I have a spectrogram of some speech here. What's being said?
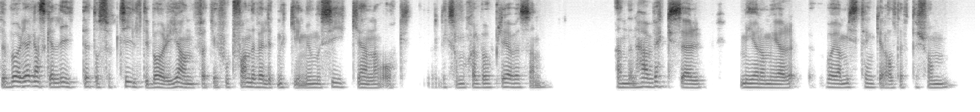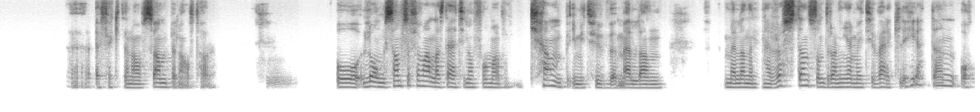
Det börjar ganska litet och subtilt i början för att jag är fortfarande väldigt mycket i musiken och liksom själva upplevelsen. Men den här växer mer och mer vad jag misstänker allt eftersom eh, effekten av svampen avtar. Och långsamt så förvandlas det här till någon form av kamp i mitt huvud mellan, mellan den här rösten som drar ner mig till verkligheten och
